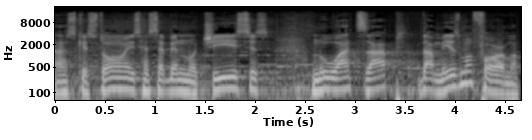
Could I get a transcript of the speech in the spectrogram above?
as questões, recebendo notícias no WhatsApp da mesma forma.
